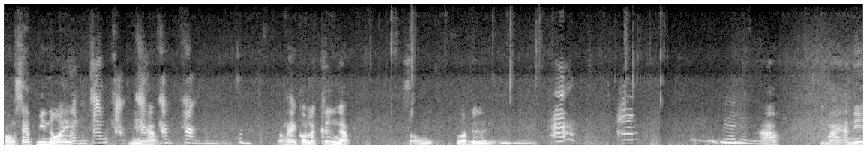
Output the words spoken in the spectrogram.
ของแซบมีน้อยทันทันทันนี่ครับทันทันคุณต้องให้คนละครึ่งครับสองตัวดื้อนเอาพี่ไม้อันนี้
